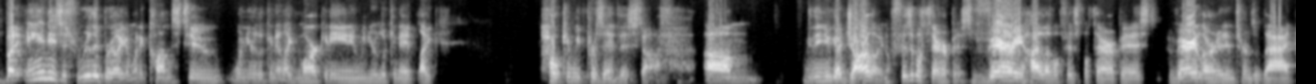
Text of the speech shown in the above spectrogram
but Andy's just really brilliant when it comes to when you're looking at like marketing and when you're looking at like how can we present this stuff. Um, then you've got Jarlo, you know, physical therapist, very high level physical therapist, very learned in terms of that.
